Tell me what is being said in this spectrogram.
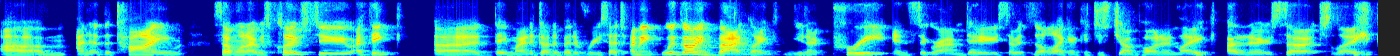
um, and at the time someone i was close to i think uh, they might have done a bit of research. I mean, we're going back like, you know, pre Instagram days. So it's not like I could just jump on and like, I don't know, search like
